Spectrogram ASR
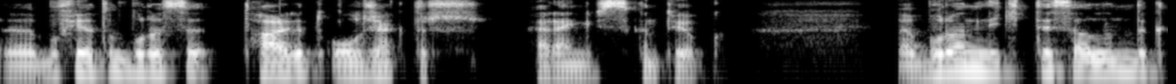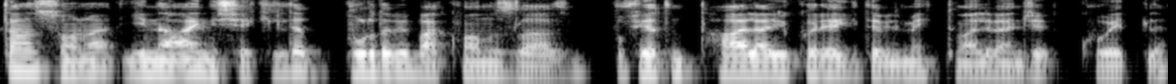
e, bu fiyatın burası target olacaktır. Herhangi bir sıkıntı yok. E, Buranın likiditesi alındıktan sonra yine aynı şekilde burada bir bakmamız lazım. Bu fiyatın hala yukarıya gidebilme ihtimali bence kuvvetli.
